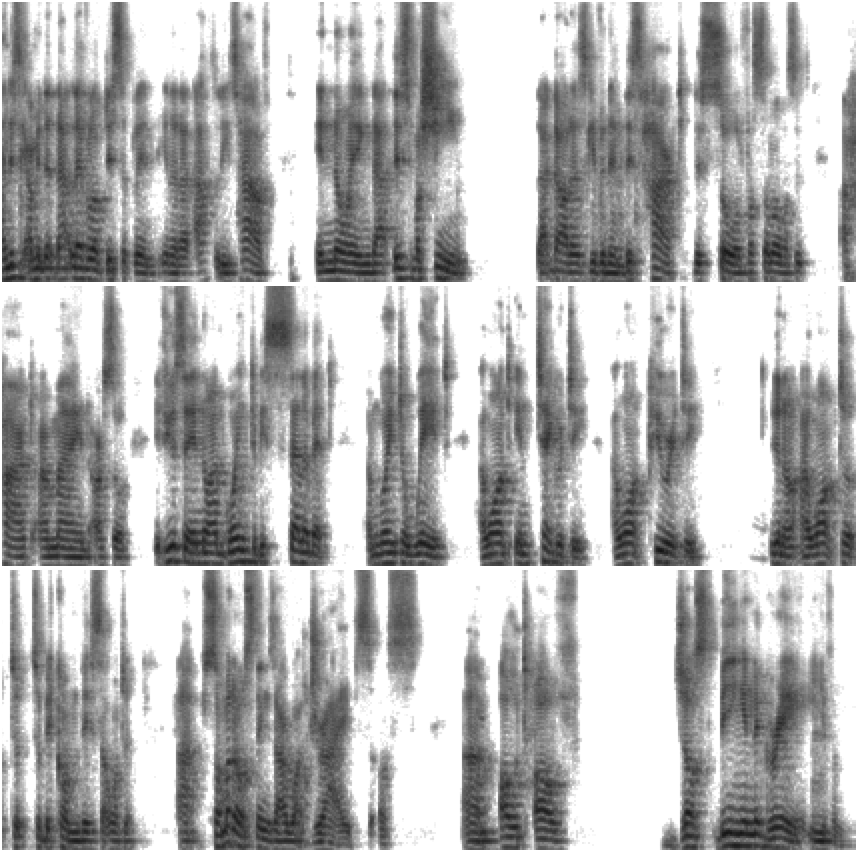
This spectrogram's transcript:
and this, I mean, that, that level of discipline, you know, that athletes have in knowing that this machine that God has given them, this heart, this soul, for some of us, it's our heart, our mind, our soul. If you say, no, I'm going to be celibate, I'm going to wait, I want integrity, I want purity, you know, I want to, to, to become this, I want to, uh, some of those things are what drives us um, out of just being in the gray, even,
